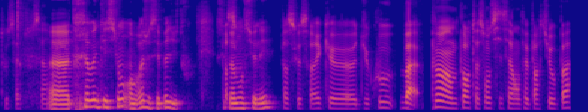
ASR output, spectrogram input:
tout ça, tout ça Euh, très bonne question. En vrai, je sais pas du tout. C'est pas mentionné. Parce que c'est vrai que du coup, bah, peu importe de toute façon si ça en fait partie ou pas,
